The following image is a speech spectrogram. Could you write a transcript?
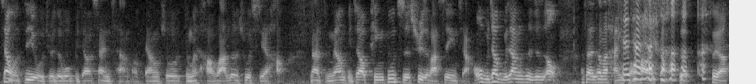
像我自己，我觉得我比较擅长啊，比方说怎么好把论述写好，那怎么样比较平铺直叙的把事情讲好。我比较不像是就是哦在上面喊口号的角色，对啊，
